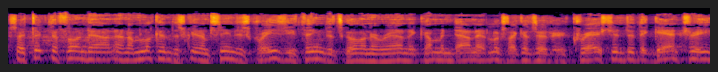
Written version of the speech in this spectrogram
So I took the phone down and I'm looking at the screen. I'm seeing this crazy thing that's going around and coming down. It looks like it's going to crash into the gantry.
